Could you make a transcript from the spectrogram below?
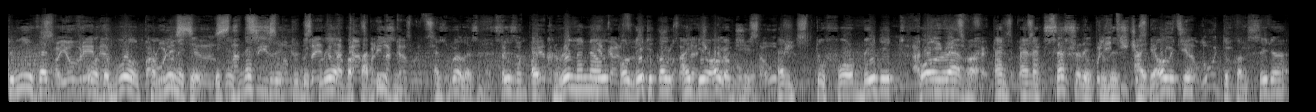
to me that for the world community, it is necessary to declare Wahhabism, as well as Nazism, a criminal political ideology and to forbid it forever, and an accessory to this ideology to consider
